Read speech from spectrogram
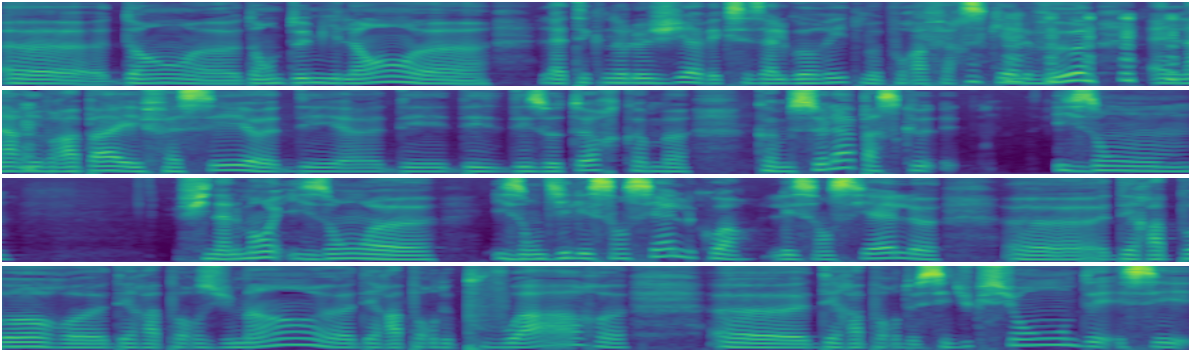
euh, dans, euh, dans 2000 ans. la technologie, avec ses algorithmes, pourra faire ce qu'elle veut. Elle n'arrivera pas à effacer des, des, des, des auteurs comme, comme cela, parce que ils ont finalement, ils ont, ils ont dit l'essentiel, quoi. L'essentiel euh, des rapports, euh, des rapports humains, euh, des rapports de pouvoir, des rapports de séduction. des- C'est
